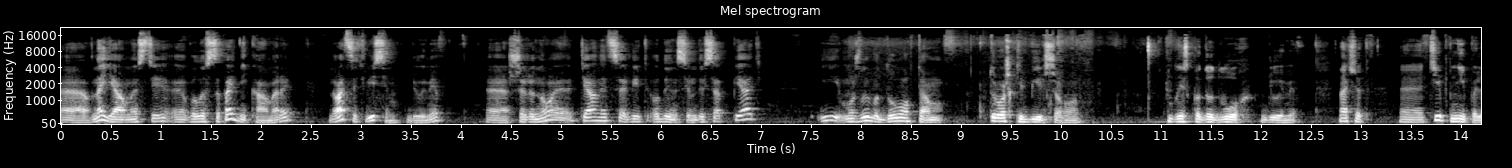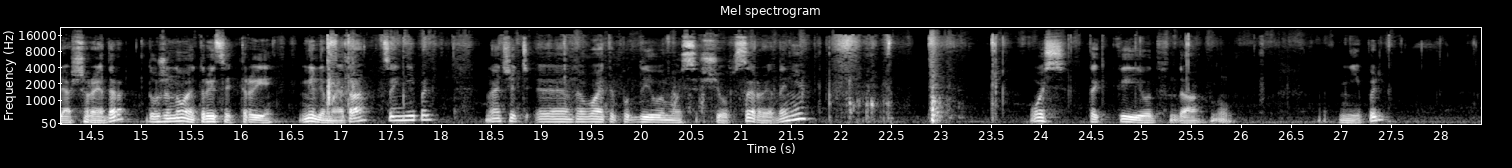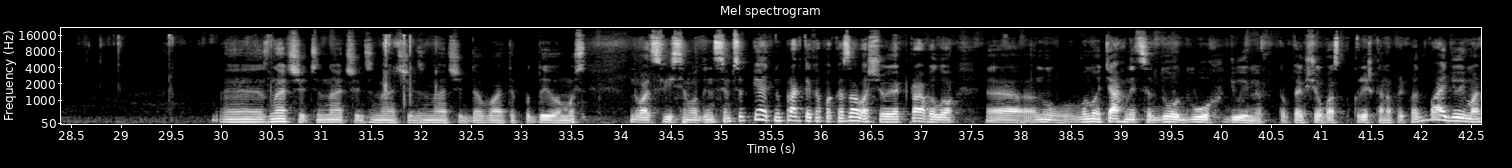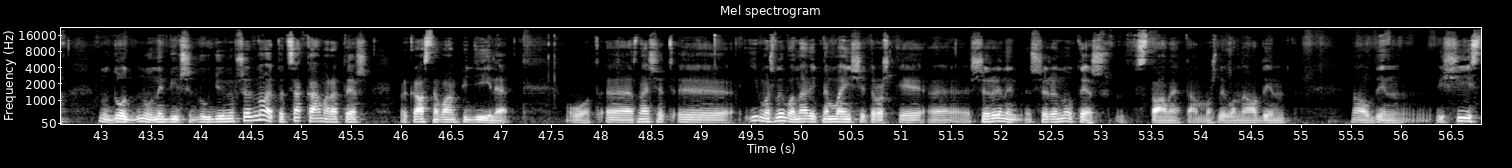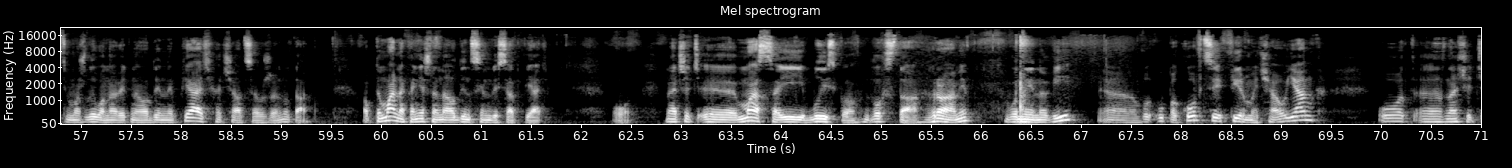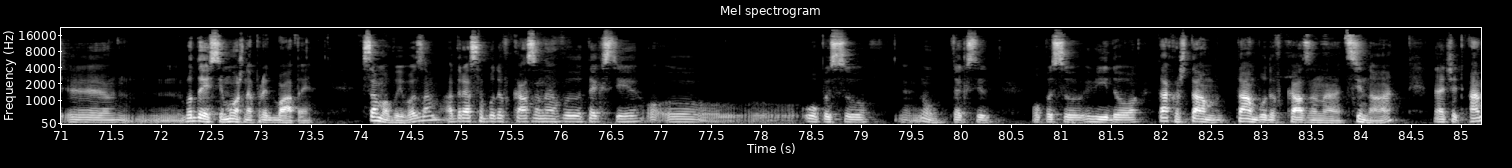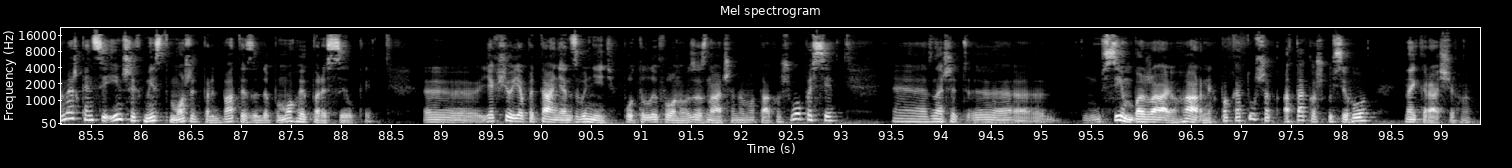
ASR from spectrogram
Е, В наявності е, велосипедні камери 28 дюймів, е, шириною тягнеться від 1,75 і, можливо, до там, трошки більшого, близько до 2 дюймів. Значить, тип ніпеля Shredder довжиною 33 мм цей ніпель. Значить, давайте подивимось, що всередині. Ось такий от, да, ну, ніпель. Е, значить, значить, значить, значить, давайте подивимось. 28.175. Ну, практика показала, що, як правило, е, ну, воно тягнеться до 2 дюймів. Тобто, якщо у вас кришка, наприклад, 2 дюйма, ну, до, ну, не більше 2 дюймів шириною, то ця камера теж прекрасно вам підійде. От, е, значить, е, і, можливо, навіть на менші трошки е, ширини, ширину теж встане, там, можливо, на 1, на 1,6, можливо, навіть на 1,5, хоча це вже, ну так. Оптимально, звісно, на 1,75. От. Значить, е, маса її близько 200 грамів. Вони нові е, в упаковці фірми Chaoyang. От, е, значить, в Одесі можна придбати самовивозом. Адреса буде вказана в тексті опису, ну, тексті опису відео. Також там, там буде вказана ціна. Значить, а мешканці інших міст можуть придбати за допомогою пересилки. Е, Якщо є питання, дзвоніть по телефону, зазначеному також в описі. Е, Значить, е, всім бажаю гарних покатушок, а також усього найкращого.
